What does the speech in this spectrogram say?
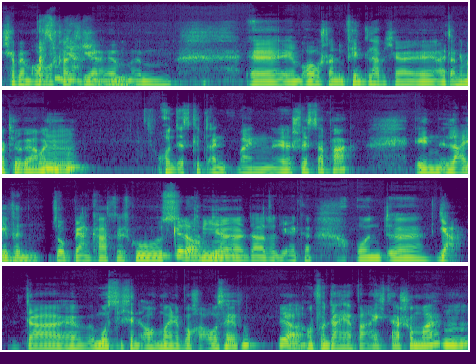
Ich habe im Eurostand ja, hier, ähm, im, äh, im Eurostand im Findel habe ich ja äh, als Animateur gearbeitet. Mhm. Und es gibt einen, einen Schwesterpark in Leiven, so Bernkastelsgus, Genau. Trier, da so die Ecke. Und äh, ja, da äh, musste ich dann auch mal eine Woche aushelfen. Ja. Und von daher war ich da schon mal, Mhm.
